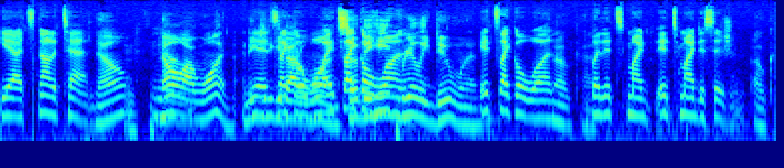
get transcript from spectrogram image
Yeah, it's not a ten. No, no, No. I won. I need Yeah, you to it's give like out a a one- one. it's so like the a Heat one. really do win. It's like a one. Okay. But it's my it's my decision. okay.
